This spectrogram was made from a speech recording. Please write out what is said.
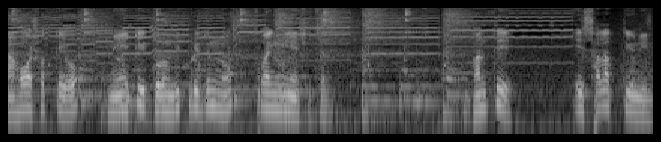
না হওয়া সত্ত্বেও মেয়েটি তরুণ ভিক্ষুটির জন্য সোয়াইং নিয়ে এসেছেন। ভান্তে এই সালাদটিও নিন।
